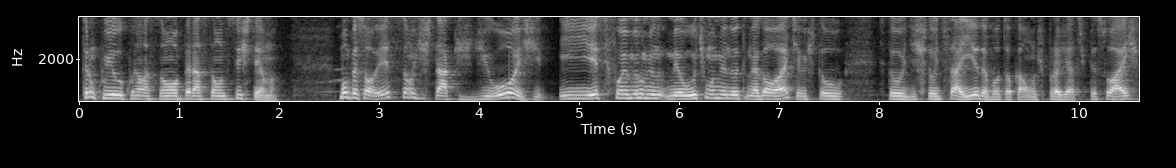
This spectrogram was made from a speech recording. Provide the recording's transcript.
tranquilo com relação à operação do sistema. Bom, pessoal, esses são os destaques de hoje e esse foi o meu, meu último Minuto Megawatt. Eu estou, estou, estou de saída, vou tocar uns projetos pessoais.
